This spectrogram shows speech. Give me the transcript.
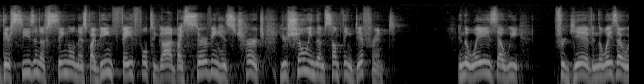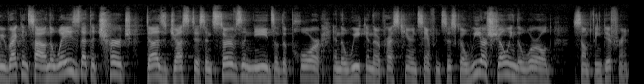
their season of singleness by being faithful to God, by serving His church, you're showing them something different in the ways that we forgive, in the ways that we reconcile, in the ways that the church does justice and serves the needs of the poor and the weak and the oppressed here in San Francisco. We are showing the world something different.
